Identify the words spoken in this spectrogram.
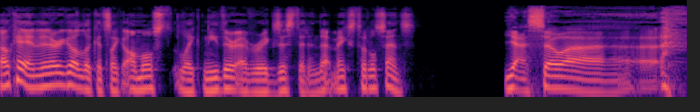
Okay, and there you go. Look, it's like almost like neither ever existed, and that makes total sense. Yeah, so uh,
